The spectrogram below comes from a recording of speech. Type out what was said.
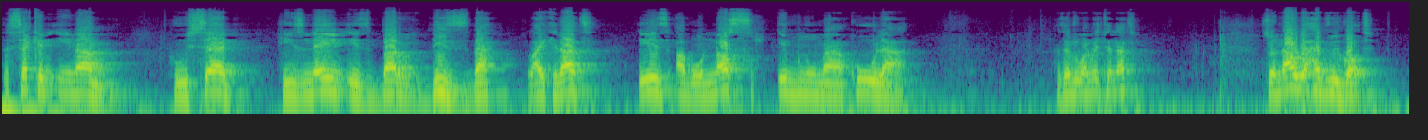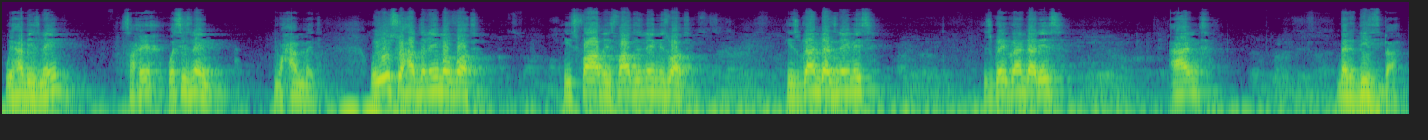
The second Imam who said his name is Bardizbah, like that, is Abu Nasr Ibn Makula. Has everyone written that? So now what have we got? We have his name. Sahih. What's his name? Muhammad. We also have the name of what? His father. His father's name is what? His granddad's name is? His great granddad is? And Bardizbah.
